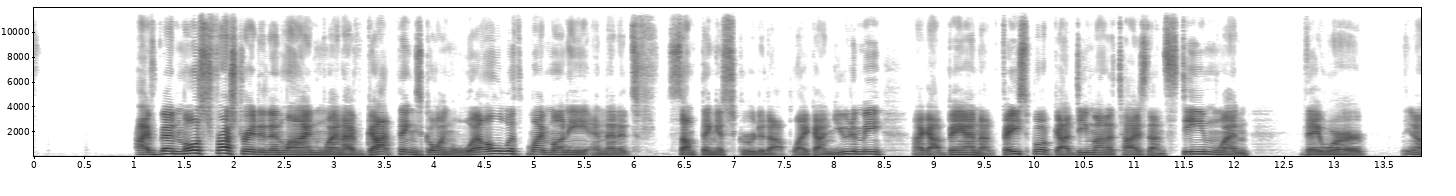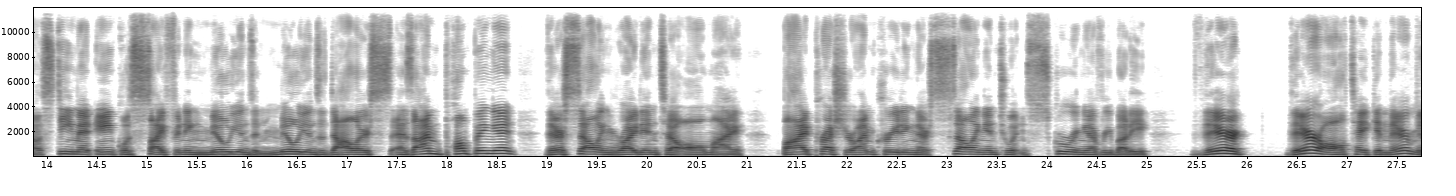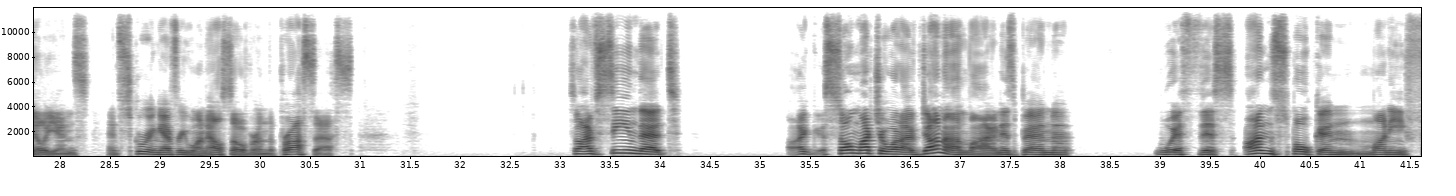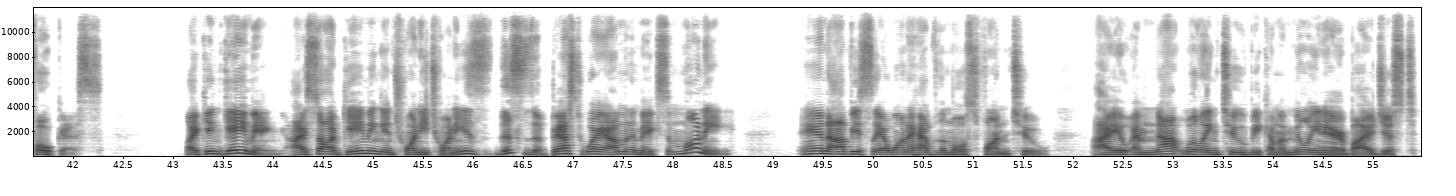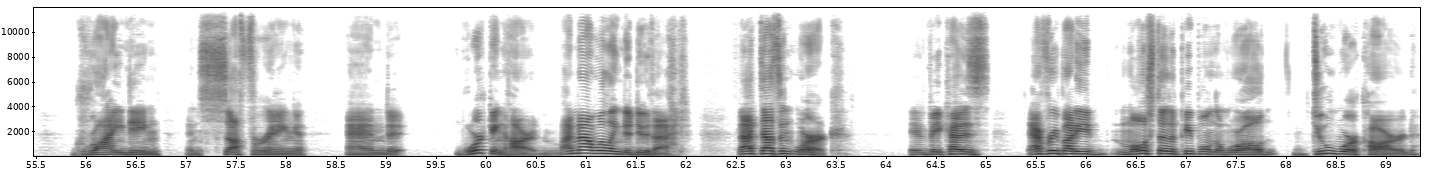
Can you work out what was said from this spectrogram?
I've been most frustrated in line when I've got things going well with my money and then it's something has screwed it up. Like on Udemy, I got banned on Facebook, got demonetized on Steam when they were, you know, Steemit Inc. was siphoning millions and millions of dollars. As I'm pumping it, they're selling right into all my buy pressure I'm creating. They're selling into it and screwing everybody. They're they're all taking their millions and screwing everyone else over in the process. So I've seen that like so much of what I've done online has been with this unspoken money focus. Like in gaming, I saw gaming in 2020 is this is the best way I'm going to make some money. And obviously, I want to have the most fun too. I am not willing to become a millionaire by just grinding and suffering and working hard. I'm not willing to do that. That doesn't work. Eh, because everybody, most of the people in the world do work hard,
